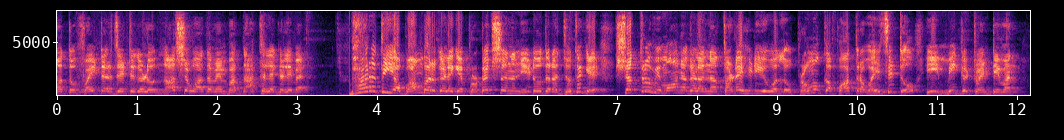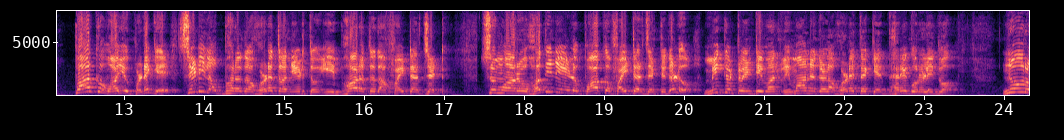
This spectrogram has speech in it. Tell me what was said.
ಮತ್ತು ಫೈಟರ್ ಜೆಟ್ಗಳು ನಾಶವಾದವೆಂಬ ದಾಖಲೆಗಳಿವೆ. ಭಾರತೀಯ ಬಾಂಬರ್ಗಳಿಗೆ ಪ್ರೊಟೆಕ್ಷನ್ ನೀಡುವುದರ ಜೊತೆಗೆ ಶತ್ರು ವಿಮಾನಗಳನ್ನು ತಡೆ ಹಿಡಿಯುವಲ್ಲೂ ಪ್ರಮುಖ ಪಾತ್ರ ವಹಿಸಿತ್ತು ಈ ಮಿಗ್ ಟ್ವೆಂಟಿ ಒನ್. ಪಾಕ್ ವಾಯುಪಡೆಗೆ ಸಿಡಿಲೊಬ್ಬರದ ಹೊಡೆತ ನೀಡಿತು ಈ ಭಾರತದ ಫೈಟರ್ ಜೆಟ್. ಸುಮಾರು ಹದಿನೇಳು ಪಾಕ್ ಫೈಟರ್ ಜೆಟ್ಗಳು ಮಿಗ್ ಟ್ವೆಂಟಿ ಒನ್ ವಿಮಾನಗಳ ಹೊಡೆತಕ್ಕೆ ಧರೆಗುರುಳಿದ್ವು. ನೂರು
